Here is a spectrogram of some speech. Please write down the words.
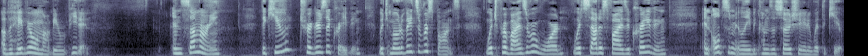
a behavior will not be repeated. In summary, the cue triggers a craving, which motivates a response, which provides a reward, which satisfies a craving, and ultimately becomes associated with the cue.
